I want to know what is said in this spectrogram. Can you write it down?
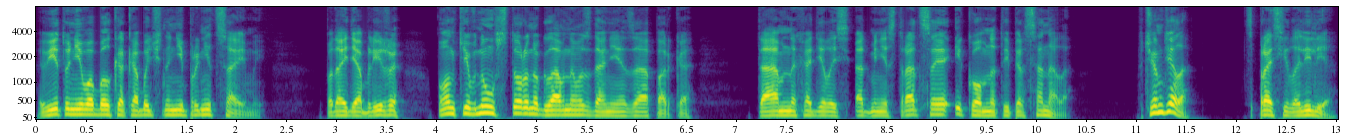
Вид у него был, как обычно, непроницаемый. Подойдя ближе, он кивнул в сторону главного здания зоопарка — там находилась администрация и комнаты персонала. «В чем дело?» — спросила Лилия.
